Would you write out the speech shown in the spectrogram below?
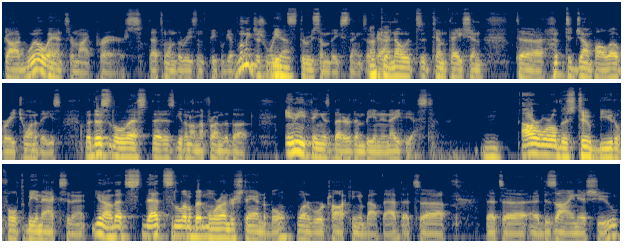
God will answer my prayers. That's one of the reasons people give. Let me just read Yeah. through some of these things. Okay? Okay. I know it's a temptation to to jump all over each one of these, but this is the list that is given on the front of the book. Anything is better than being an atheist. Our world is too beautiful to be an accident. You know, that's that's a little bit more understandable whenever we're talking about that. That's a that's a, a design issue.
